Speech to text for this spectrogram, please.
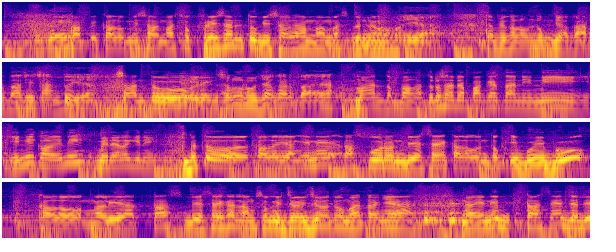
Oke. Tapi kalau misal masuk freezer itu bisa lama Mas Beno. Oh iya. Tapi kalau untuk Jakarta sih santuy ya. Santuy. Keliling seluruh Jakarta ya. Mantep banget. Terus ada paketan ini. Ini kalau ini beda lagi nih. Betul, kalau yang ini tas purun biasanya kalau untuk ibu-ibu kalau ngelihat tas biasanya kan langsung hijau-hijau tuh matanya. Nah ini tasnya jadi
